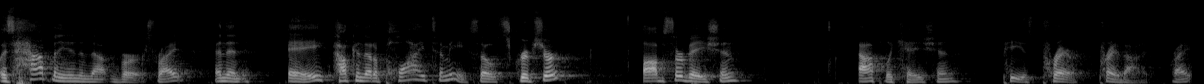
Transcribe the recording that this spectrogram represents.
is happening in that verse, right? And then A, how can that apply to me? So, scripture, observation, application. P is prayer. Pray about it, right?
